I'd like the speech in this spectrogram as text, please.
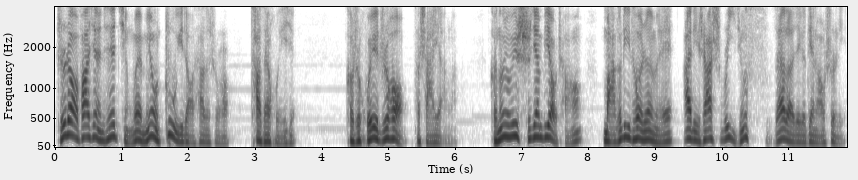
直到发现这些警卫没有注意到他的时候，他才回去。可是回去之后，他傻眼了，可能由于时间比较长，玛格丽特认为艾丽莎是不是已经死在了这个电疗室里，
